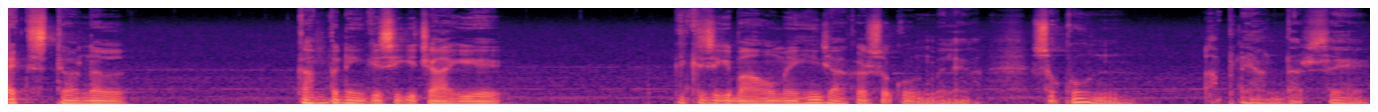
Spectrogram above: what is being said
एक्सटर्नल कंपनी किसी की चाहिए, कि किसी की बाहों में ही जाकर सुकून मिलेगा। सुकून अपने अंदर से।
